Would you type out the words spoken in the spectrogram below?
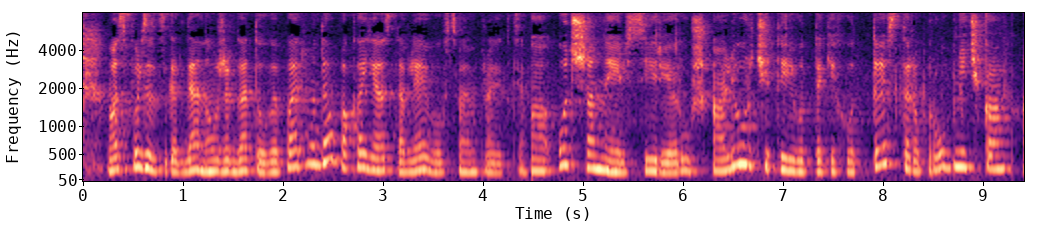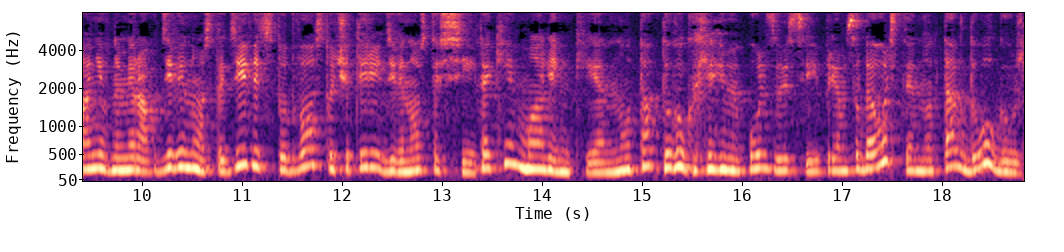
воспользоваться, когда оно уже готовое. Поэтому да, пока я оставляю его в своем проекте. А, от Шанель серия Rouge Allure 4 вот таких вот тестера, пробничка. Они в номерах 90 99, 102, 104, 97. Такие маленькие, но так долго я ими пользуюсь и прям с удовольствием, но так долго уже.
